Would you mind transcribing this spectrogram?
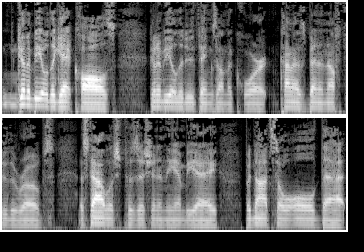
Mm-hmm. going to be able to get calls, going to be able to do things on the court. Kind of has been enough through the ropes, established position in the NBA, but not so old that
